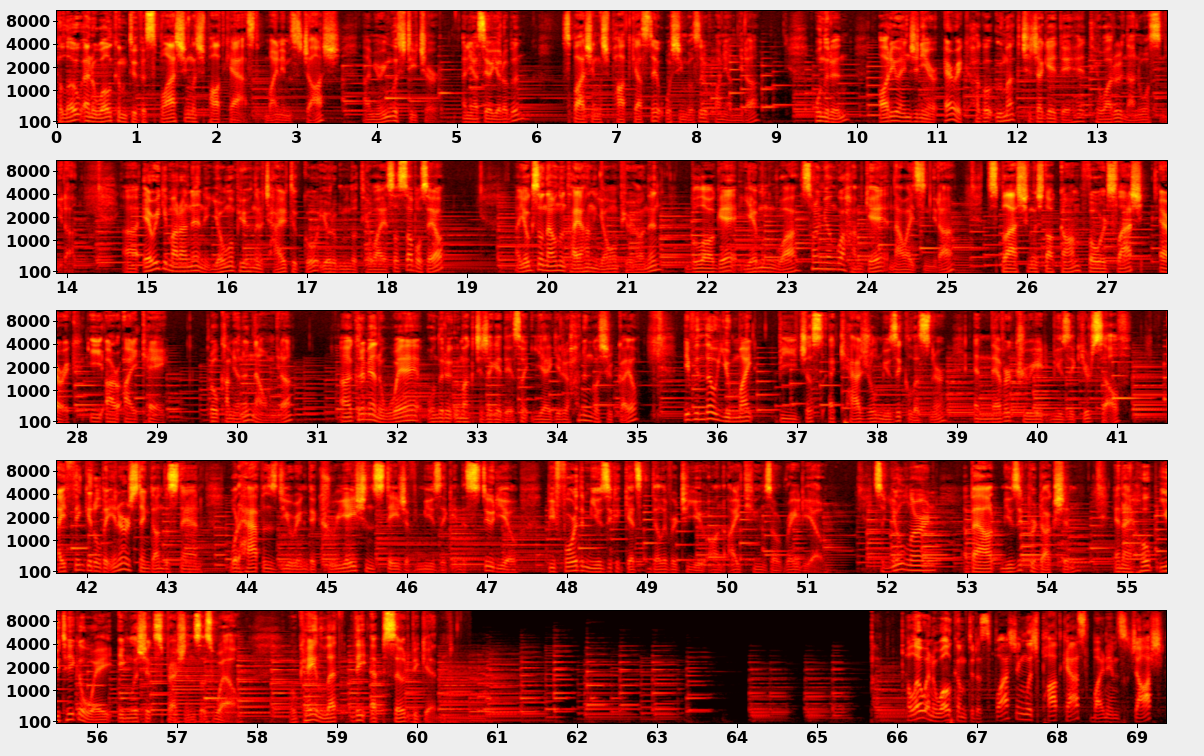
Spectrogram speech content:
Hello and welcome to the Splash English podcast. My name is Josh. I'm your English teacher. 안녕하세요, 여러분. Splash English podcast에 오신 것을 환영합니다. 오늘은 오디오 엔지니어 에릭하고 음악 제작에 대해 대화를 나누었습니다. 아, 에릭이 말하는 영어 표현을 잘 듣고 여러분도 대화에서 써보세요. 아, 여기서 나오는 다양한 영어 표현은 블로그에 예문과 설명과 함께 나와 있습니다. splashenglish.com forward slash eric, E-R-I-K 로 가면은 나옵니다. 아, 그러면 왜 오늘은 음악 제작에 대해서 이야기를 하는 것일까요? Even though you might be just a casual music listener and never create music yourself, I think it'll be interesting to understand what happens during the creation stage of music in the studio before the music gets delivered to you on iTunes or radio. So you'll learn about music production, and I hope you take away English expressions as well. Okay, let the episode begin. Hello and welcome to the Splash English podcast. My name is Josh.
